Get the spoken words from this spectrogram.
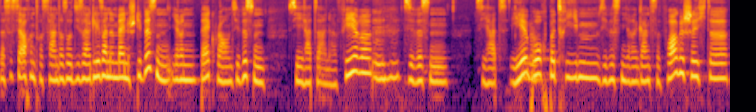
das ist ja auch interessant, also dieser gläserne Mensch, die wissen ihren Background, sie wissen, sie hatte eine Affäre, sie wissen, sie hat Ehebruch betrieben, sie wissen ihre ganze Vorgeschichte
